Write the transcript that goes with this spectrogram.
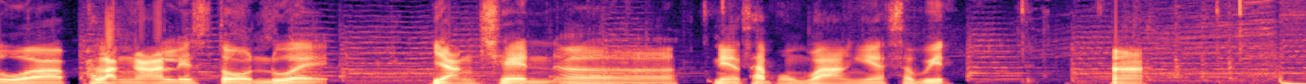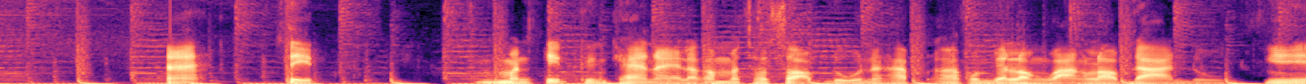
ตัวพลังงาน Redstone ด้วย อย่างเช่นเอ่อเนี่ยถ้าผมวางเนี้ยสวิตอะนะติดมันติดถึงแค่ไหนแล้วก็มาทดสอบดูนะครับอะผมจะลองวางรอบด้านดูงี้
